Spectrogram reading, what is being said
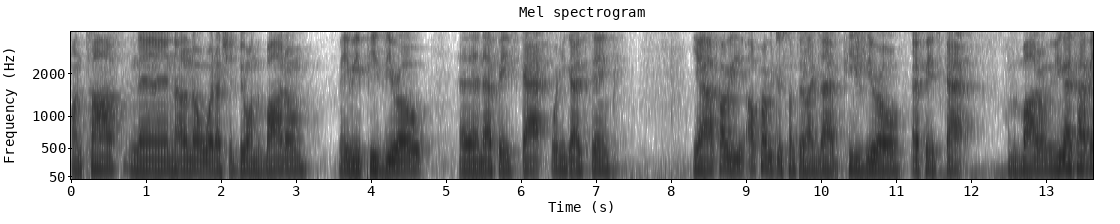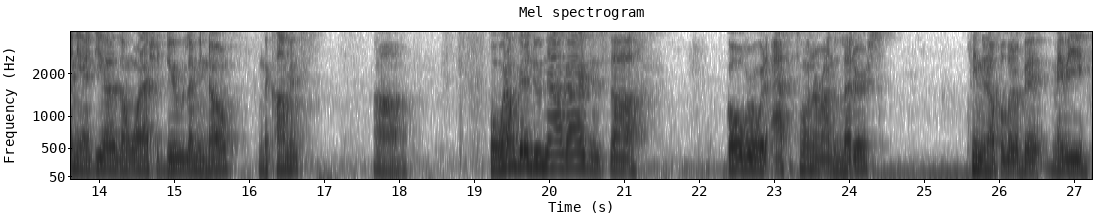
on top and then I don't know what I should do on the bottom. Maybe P0 and then F8 Scat. What do you guys think? Yeah, I'll probably I'll probably do something like that. P0 F8 Scat on the bottom. If you guys have any ideas on what I should do, let me know in the comments. Uh, but what I'm gonna do now, guys, is uh, go over with acetone around the letters, clean it up a little bit, maybe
